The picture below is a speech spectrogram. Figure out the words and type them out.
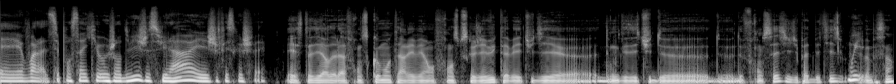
Et voilà, c'est pour ça qu'aujourd'hui je suis là et je fais ce que je fais. Et c'est-à-dire de la France, comment t'es arrivée en France? Parce que j'ai vu que tu avais étudié donc des études de, de, de, français, si je dis pas de bêtises. Oui. Même ça?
